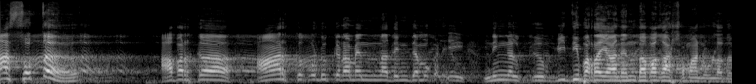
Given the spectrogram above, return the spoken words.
ആ സ്വത്ത് അവർക്ക് ആർക്ക് കൊടുക്കണമെന്നതിന്റെ മുകളിൽ നിങ്ങൾക്ക് വിധി പറയാൻ എന്ത് അവകാശമാണുള്ളത്?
